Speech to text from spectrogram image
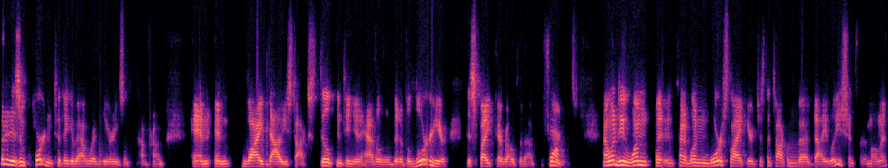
but it is important to think about where the earnings will come from and, and why value stocks still continue to have a little bit of a lure here, despite their relative outperformance. I want to do one uh, kind of one more slide here just to talk about valuation for a moment,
